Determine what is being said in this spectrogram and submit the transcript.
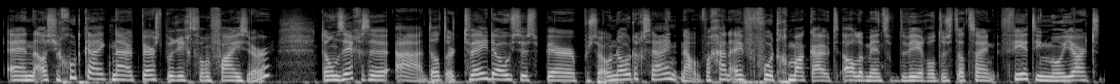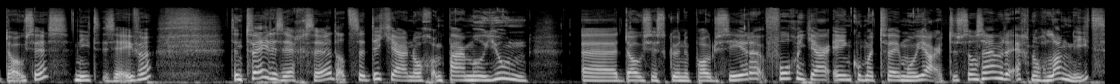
En als je goed kijkt naar het persbericht van Pfizer, dan zeggen ze ah, dat er twee doses per persoon nodig zijn. Nou, we gaan even voor het gemak uit alle mensen op de wereld. Dus dat zijn 14 miljard doses, niet 7. Ten tweede zeggen ze dat ze dit jaar nog een paar miljoen uh, doses kunnen produceren. Volgend jaar 1,2 miljard. Dus dan zijn we er echt nog lang niet.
